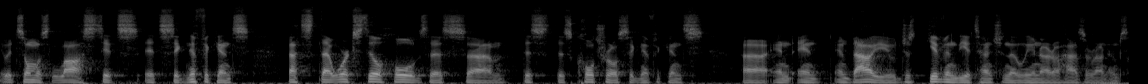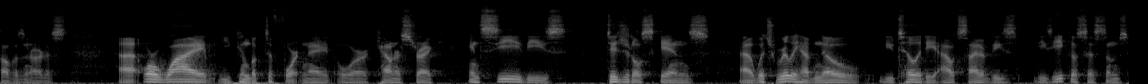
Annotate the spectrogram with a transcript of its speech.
it's almost lost its its significance. That's that work still holds this um, this this cultural significance uh, and and and value, just given the attention that Leonardo has around himself as an artist, uh, or why you can look to Fortnite or Counter Strike and see these digital skins, uh, which really have no utility outside of these these ecosystems.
